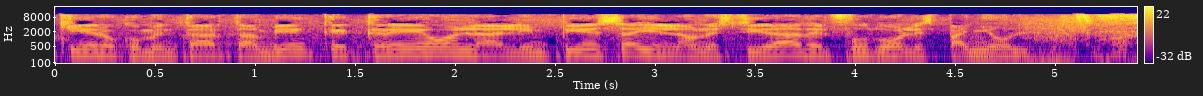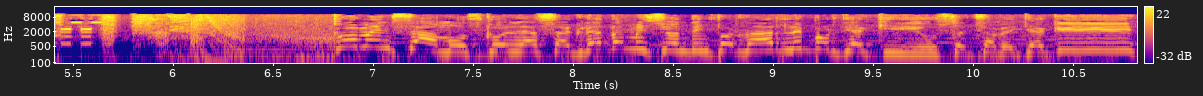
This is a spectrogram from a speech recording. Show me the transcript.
Quiero comentar también que creo en la limpieza y en la honestidad del fútbol español. Comenzamos con la sagrada misión de informarle porque aquí, usted sabe que aquí,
